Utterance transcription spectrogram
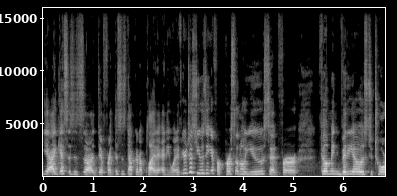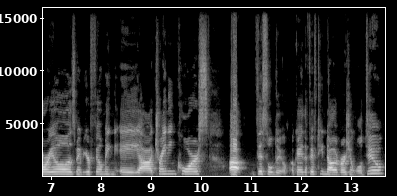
yeah, I guess this is uh, different. This is not going to apply to anyone. If you're just using it for personal use and for filming videos, tutorials, maybe you're filming a uh, training course, uh, this will do. Okay, the $15 version will do.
